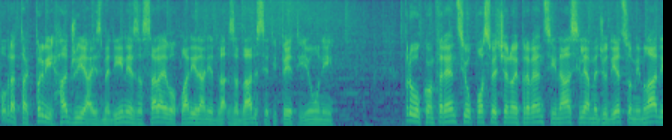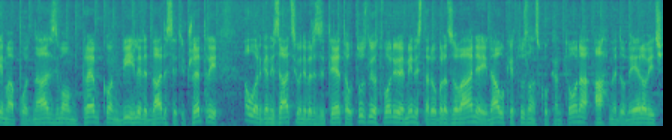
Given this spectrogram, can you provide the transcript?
Povratak prvih hađija iz Medine za Sarajevo planiran je za 25. juni. Prvu konferenciju posvećenoj prevenciji nasilja među djecom i mladima pod nazivom Prevkon 2024, a u organizaciju Univerziteta u Tuzli otvorio je ministar obrazovanja i nauke Tuzlanskog kantona Ahmed Omerović.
